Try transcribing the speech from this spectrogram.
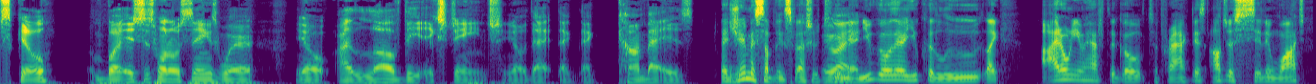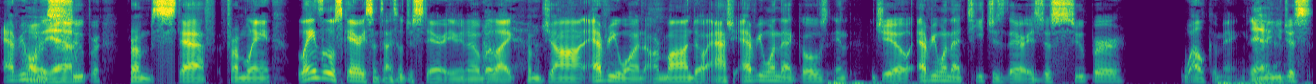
skill, but it's just one of those things where you know I love the exchange. You know that that that combat is That gym is something special too, Right. man. You go there, you could lose. Like I don't even have to go to practice. I'll just sit and watch. Everyone Oh, is yeah. super from Steph, from Lane. Lane's a little scary sometimes. He'll just stare at you, you know. But oh, like from John, everyone, Armando, Ashley, everyone that goes in, Jill, everyone that teaches there is just super welcoming. Yeah. and you just,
